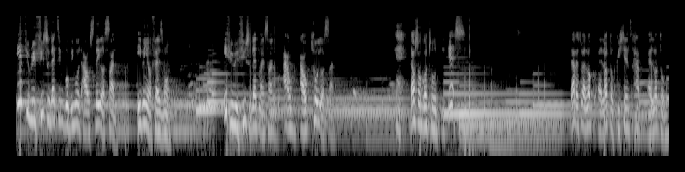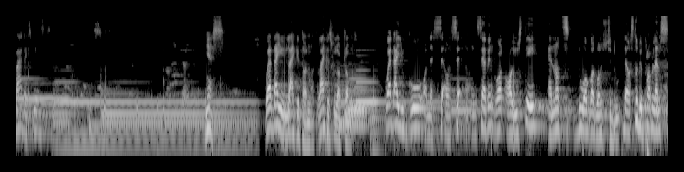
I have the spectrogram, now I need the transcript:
If you refuse to let him go, behold, I'll slay your son, even your firstborn. If you refuse to let my son go, I'll, I'll kill your son. Eh, that's what God told you. Yes. That is why a lot, a lot of Christians have a lot of bad experiences. Yes. yes. Whether you like it or not, life is full of troubles whether you go on, a, on in serving God or you stay and not do what God wants you to do, there will still be problems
